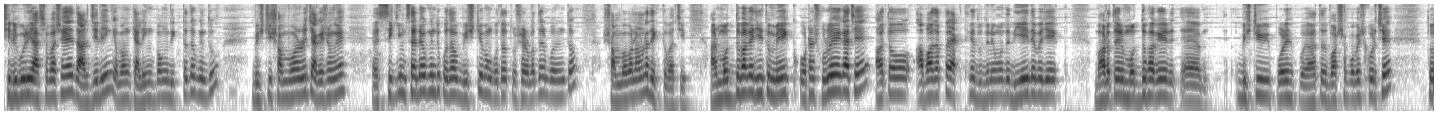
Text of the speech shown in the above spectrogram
শিলিগুড়ি আশেপাশে দার্জিলিং এবং কালিম্পং দিকটাতেও কিন্তু বৃষ্টির সম্ভাবনা রয়েছে। একই সঙ্গে সিকিম সাইডেও কিন্তু কোথাও বৃষ্টি এবং কোথাও তুষারপাতের পর্যন্ত সম্ভাবনা আমরা দেখতে পাচ্ছি। আর মধ্যভাগে যেহেতু মেঘ ওঠা শুরু হয়ে গেছে, হয়তো আবহাওয়া দপ্তর এক থেকে দুদিনের মধ্যে দিয়েই দেবে যে ভারতের মধ্যভাগের বৃষ্টি পড়ে, হয়তো বর্ষা প্রবেশ করছে। তো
